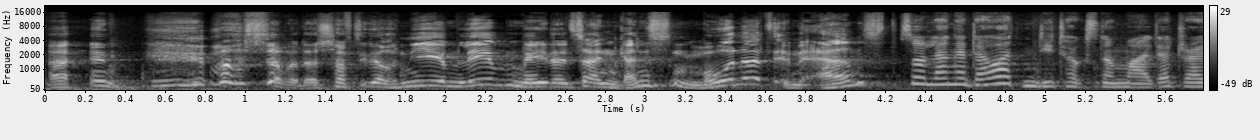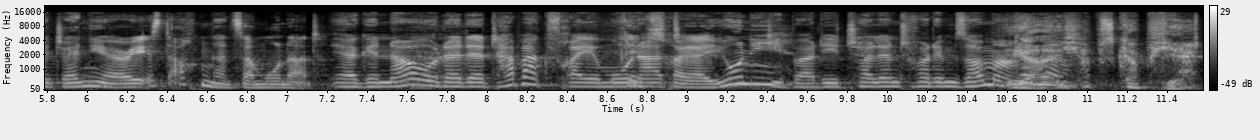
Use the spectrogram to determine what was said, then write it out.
Nein. Was? Aber das schafft ihr doch nie im Leben, Mädels. Einen ganzen Monat? Im Ernst? So lange dauert ein Detox normal. Der Dry January ist auch ein ganzer Monat. Ja, genau. Oder der tabakfreie Monat. Krebsfreier Juni. Die Body Challenge vor dem Sommer. Ja, Genau. ich hab's kapiert.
